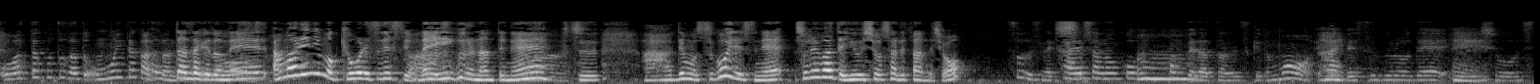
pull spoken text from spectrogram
終わったことだと思いたかったんだけどね、あまりにも強烈ですよね、はい。イーグルなんてね、はい。普通。ああ、でもすごいですね。それはで優勝されたんでしょ？そうですね。会社のコンペだったんですけども、えーはいベスグロで優勝し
